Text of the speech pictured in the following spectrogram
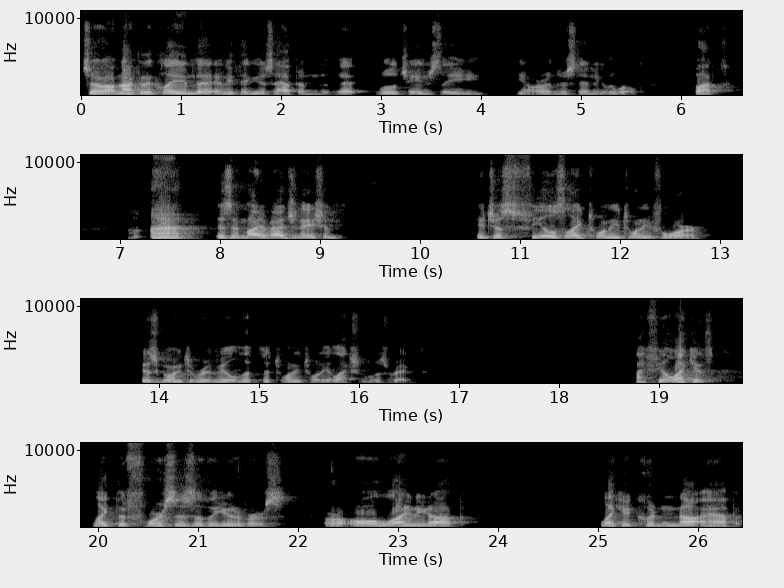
So I'm not going to claim that anything has happened that will change the you know our understanding of the world. But is it my imagination? It just feels like 2024 is going to reveal that the 2020 election was rigged. I feel like it's like the forces of the universe are all lining up like it couldn't not happen.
